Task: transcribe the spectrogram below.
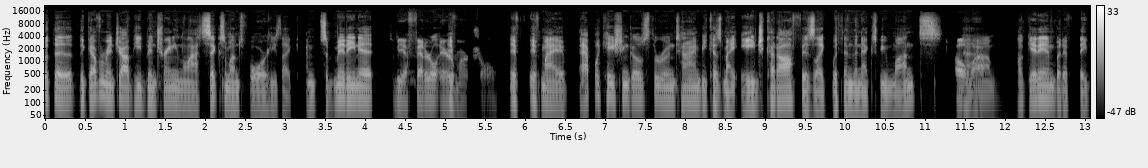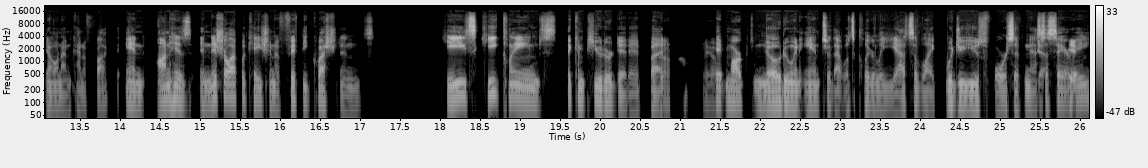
But the the government job he'd been training the last six months for, he's like, I'm submitting it. to be a federal air If- marshal. If if my application goes through in time because my age cutoff is like within the next few months. Oh, wow. um, I'll get in, but if they don't, I'm kind of fucked. And on his initial application of 50 questions, he's he claims the computer did it, but Oh, Yep. it marked no to an answer that was clearly yes of like, would you use force if necessary?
